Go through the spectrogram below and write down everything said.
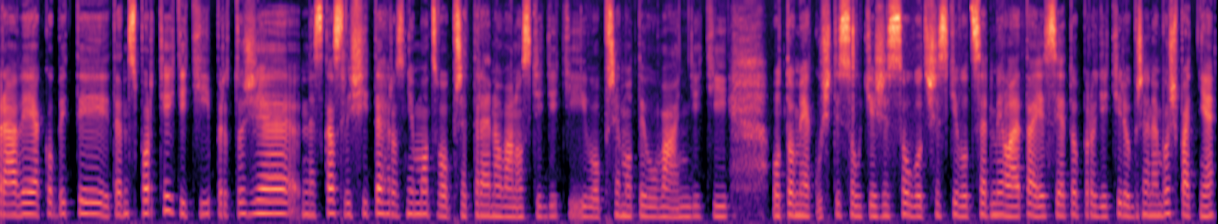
právě jakoby ty, ten sport těch dětí, protože dneska slyšíte hrozně moc o přetrénovanosti dětí, o přemotivování dětí, o tom, jak už ty soutěže jsou od 6, od 7 let a jestli je to pro děti dobře nebo špatně.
